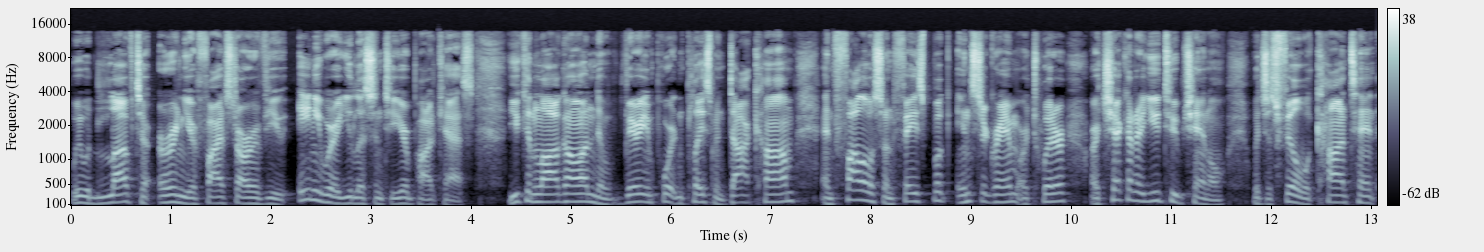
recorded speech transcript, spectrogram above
we would love to earn your five star review anywhere you listen to your podcast. You can log on to veryimportantplacement.com and follow us on Facebook, Instagram, or Twitter, or check out our YouTube channel, which is filled with content,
